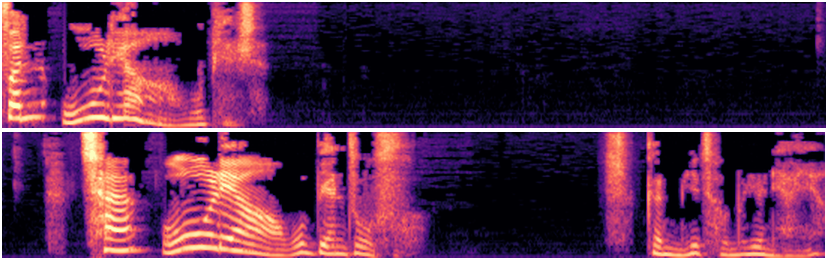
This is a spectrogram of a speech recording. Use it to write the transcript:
分无量无边身，参无量无边祝福，跟弥陀没有两样，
